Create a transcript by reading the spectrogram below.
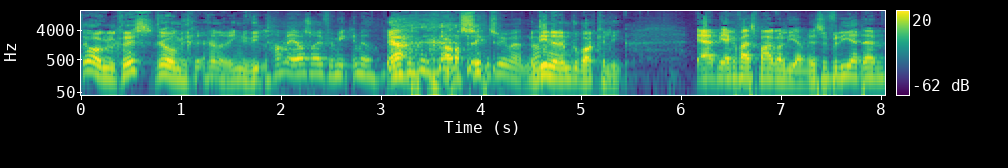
Det var onkel Chris. Det var onkel Chris. Han er rimelig vild. Ham er jeg jo så i familie med. Ja, er du sindssyg, mand. Men det er en af dem, du godt kan lide. Ja, men jeg kan faktisk meget godt lide ham. Det er fordi, at han,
